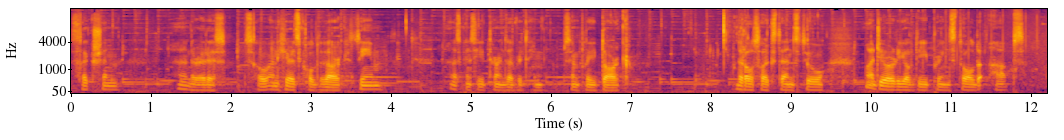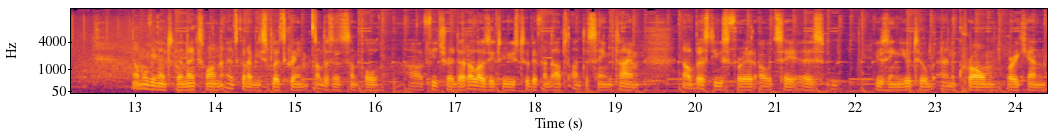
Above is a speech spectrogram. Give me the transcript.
section and there it is. So in here it's called the dark theme. As you can see it turns everything simply dark. That also extends to majority of the pre-installed apps. Now moving on to the next one, it's going to be split screen. Now this is a simple uh, feature that allows you to use two different apps at the same time. Now best use for it I would say is using YouTube and Chrome where you can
